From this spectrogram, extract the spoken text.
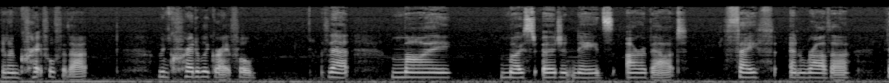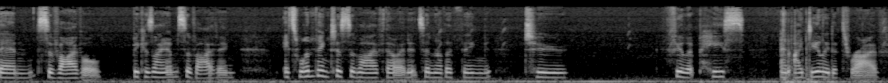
And I'm grateful for that. I'm incredibly grateful that my most urgent needs are about faith and rather than survival because I am surviving. It's one thing to survive though, and it's another thing to feel at peace and ideally to thrive.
